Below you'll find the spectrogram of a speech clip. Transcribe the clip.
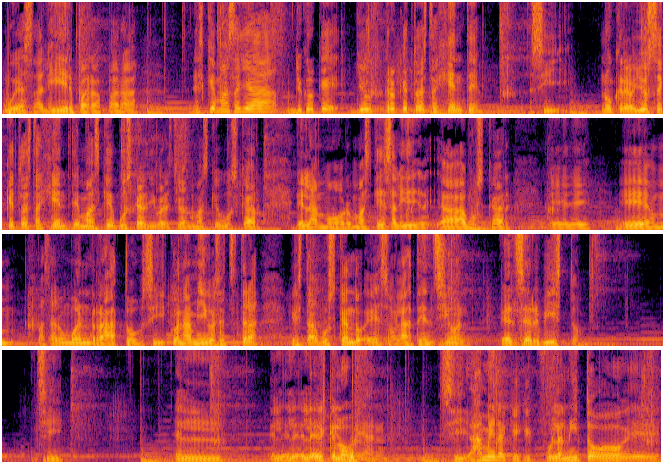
Voy a salir para, para. Es que más allá, yo creo que, yo creo que toda esta gente, sí, no creo, yo sé que toda esta gente, más que buscar diversión, más que buscar el amor, más que salir a buscar eh, em, pasar un buen rato, ¿sí? Con amigos, etcétera, está buscando eso, la atención, el ser visto, ¿sí? El, que lo vean, ¿sí? Ah, mira que, fulanito eh,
